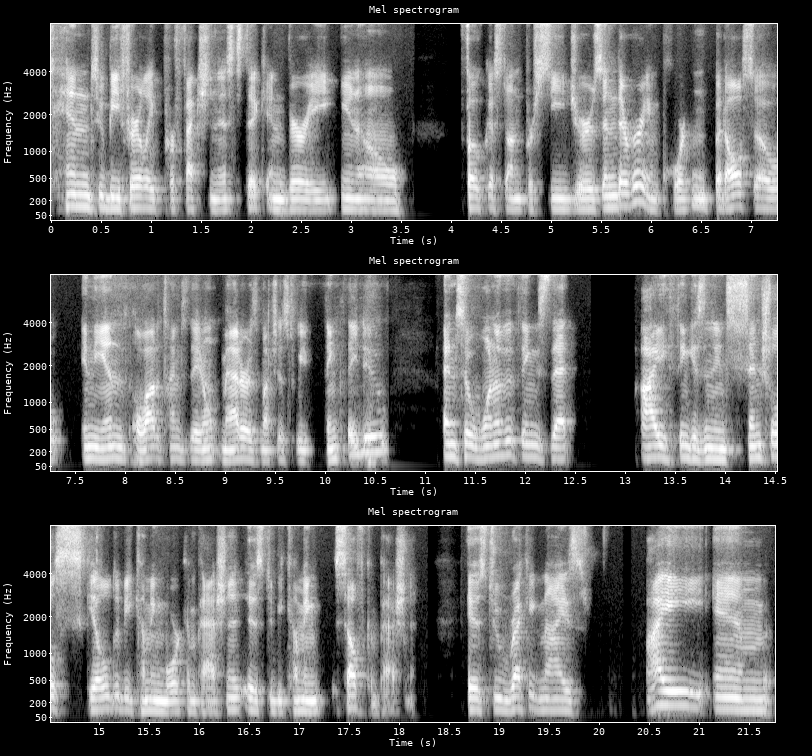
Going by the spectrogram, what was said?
tend to be fairly perfectionistic and very you know focused on procedures and they're very important but also in the end a lot of times they don't matter as much as we think they do and so one of the things that I think is an essential skill to becoming more compassionate is to becoming self compassionate, is to recognize I am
